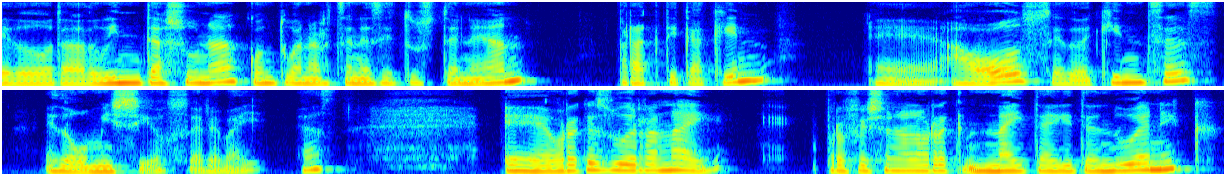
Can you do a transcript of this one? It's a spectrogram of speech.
edo eta duintasuna kontuan hartzen ez dituztenean, praktikakin, e, ahoz edo ekintzez, edo omisioz ere bai. Ez? E, horrek ez du erra nahi, profesional horrek nahi egiten duenik,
